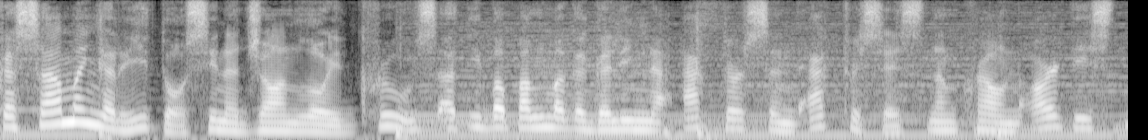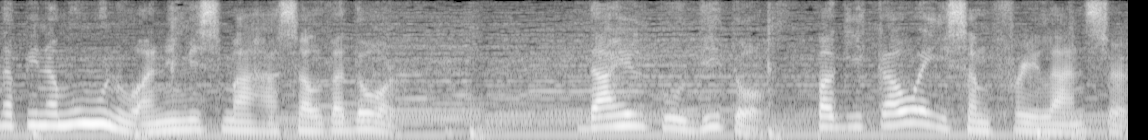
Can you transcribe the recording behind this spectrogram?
Kasama niya rito sina John Lloyd Cruz at iba pang magagaling na actors and actresses ng Crown Artist na pinamumunuan ni Miss Maha Salvador. Dahil po dito, pag ikaw ay isang freelancer,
